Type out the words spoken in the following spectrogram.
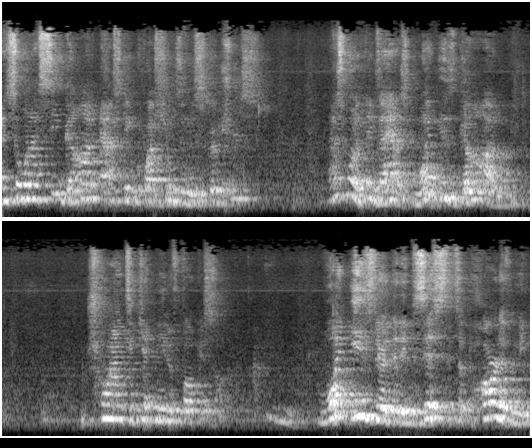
And so when I see God asking questions in the scriptures, that's one of the things I ask. What is God trying to get me to focus on? What is there that exists that's a part of me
